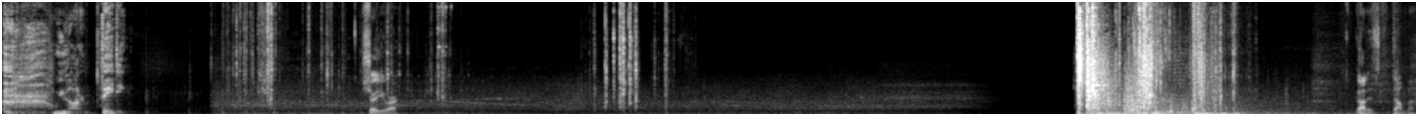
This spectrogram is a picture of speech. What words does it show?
We are invading. Sure you are. God is dumb. man.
